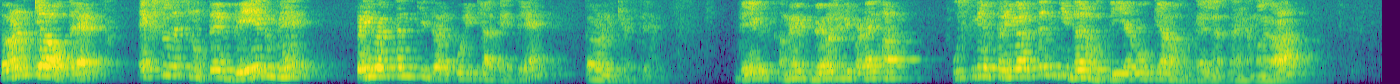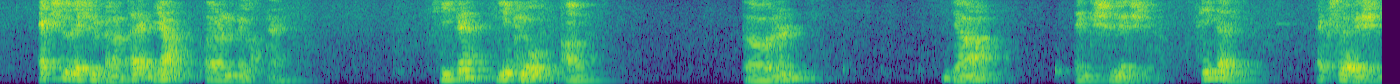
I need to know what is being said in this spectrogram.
त्वरण क्या होता है? एक्सलेशन होता है, वेग में परिवर्तन की दर को ही क्या कहते हैं? त्वरण कहते हैं। वेग, हमें वेलोसिटी पढ़ा था। उसमें परिवर्तन की दर होती है, वो क्या कहलाता है हमारा एक्सलेशन कहलाता है या त्वरण कहलाता है। ठीक है? लिख लो आप। त्वरण या एक्सलेशन ठीक है? Acceleration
